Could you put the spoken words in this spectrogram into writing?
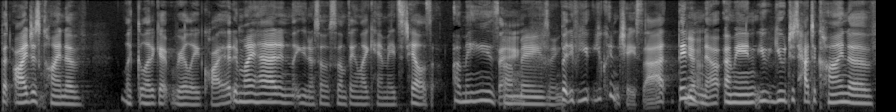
but I just kind of like let it get really quiet in my head and you know, so something like Handmaid's Tale is amazing. Amazing. But if you you couldn't chase that. They didn't Yeah. know. I mean, you you just had to kind of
